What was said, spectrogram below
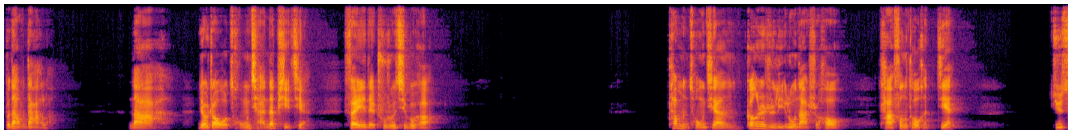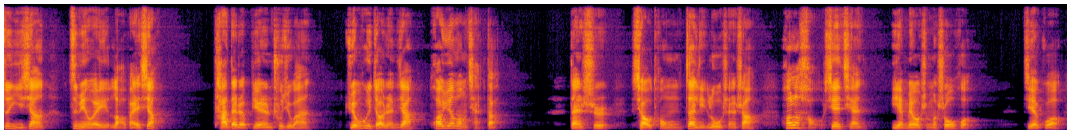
不那么大了。那要照我从前的脾气。”非得出出气不可。他们从前刚认识李路那时候，他风头很贱。菊孙一向自命为老白相，他带着别人出去玩，绝不会叫人家花冤枉钱的。但是小童在李路身上花了好些钱，也没有什么收获，结果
